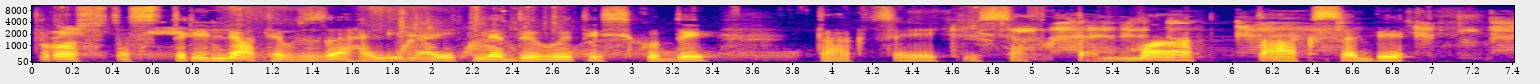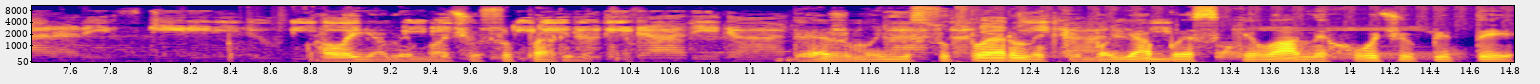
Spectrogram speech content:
просто стріляти взагалі, навіть не дивитись куди. Так, це якийсь автомат, так собі. Але я не бачу суперників. Де ж мої суперники, бо я без кіла не хочу піти.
